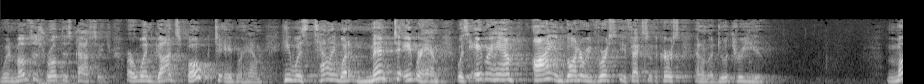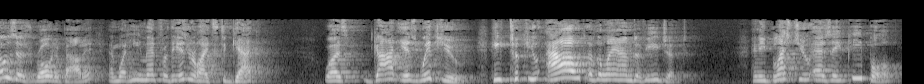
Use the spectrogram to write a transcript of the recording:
when Moses wrote this passage, or when God spoke to Abraham, he was telling what it meant to Abraham was, Abraham, I am going to reverse the effects of the curse, and I'm going to do it through you. Moses wrote about it, and what he meant for the Israelites to get was, God is with you. He took you out of the land of Egypt and he blessed you as a people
